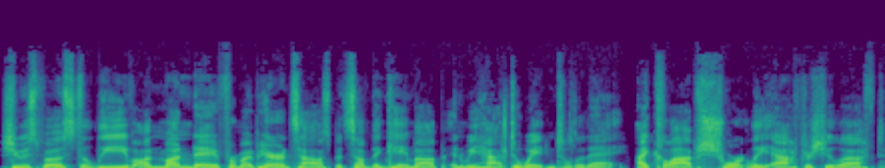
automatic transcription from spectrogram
She was supposed to leave on Monday for my parents' house, but something came up and we had to wait until today. I collapsed shortly after she left.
